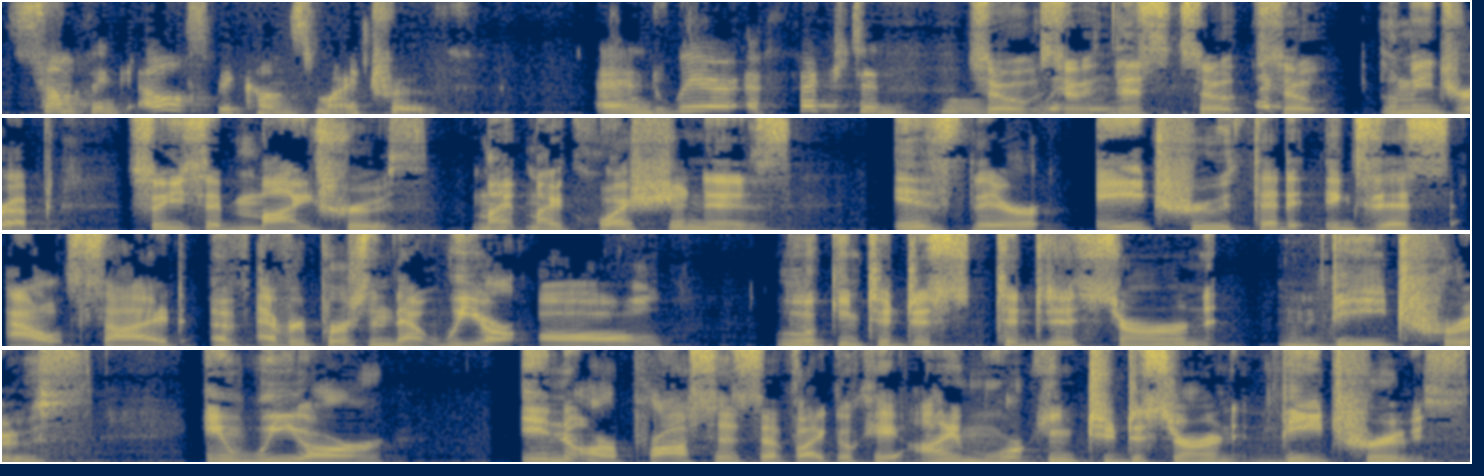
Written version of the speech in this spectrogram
something else becomes my truth and we're affected so so this so so let me interrupt so you said my truth my my question is is there a truth that exists outside of every person that we are all looking to just to discern the truth and we are in our process of like okay i'm working to discern the truth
